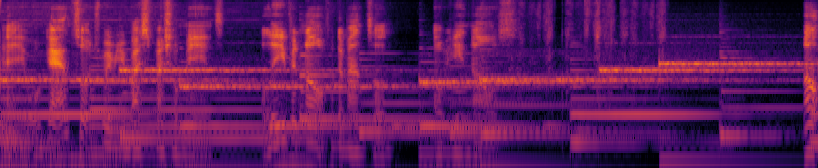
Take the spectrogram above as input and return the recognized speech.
Okay, we'll get in touch with you by special means. I'll leave a note for the mental so he knows. Oh,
